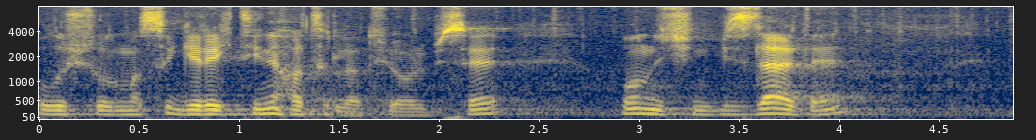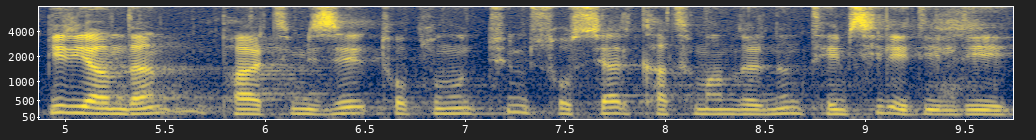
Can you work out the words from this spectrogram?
oluşturulması gerektiğini hatırlatıyor bize. Onun için bizler de bir yandan partimizi toplumun tüm sosyal katmanlarının temsil edildiği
